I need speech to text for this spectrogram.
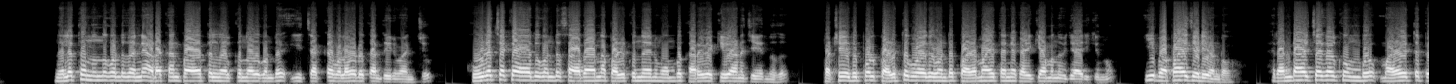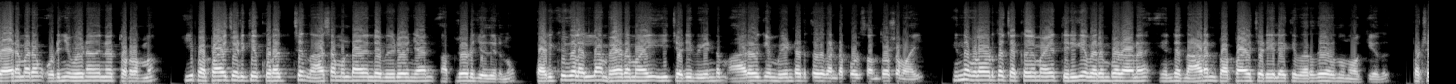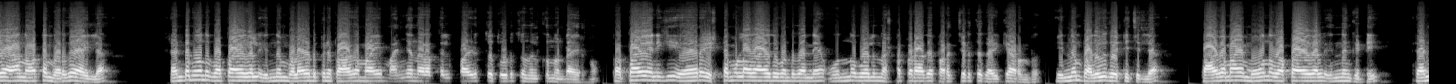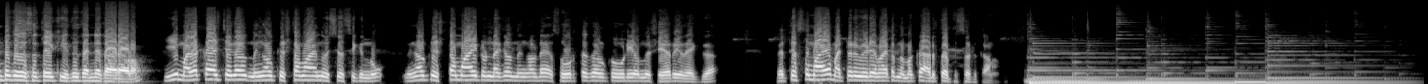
നിലത്ത് നിന്നുകൊണ്ട് തന്നെ അടക്കാൻ പാകത്തിൽ നിൽക്കുന്നതുകൊണ്ട് ഈ ചക്ക വിളവെടുക്കാൻ തീരുമാനിച്ചു. കൂഴച്ചക്ക ആയതുകൊണ്ട് സാധാരണ പഴുക്കുന്നതിന് മുമ്പ് കറി വെക്കുകയാണ് ചെയ്യുന്നത്. പക്ഷേ ഇതിപ്പോൾ പഴുത്തു പോയതുകൊണ്ട് പഴമായി തന്നെ കഴിക്കാമെന്ന് വിചാരിക്കുന്നു. ഈ പപ്പായ ചെടി കണ്ടോ? രണ്ടാഴ്ചകൾക്ക് മുമ്പ് മഴയത്ത് പേരമരം ഒടിഞ്ഞു വീണതിനെ തുടർന്ന് ഈ പപ്പായ ചെടിക്ക് കുറച്ച് നാശമുണ്ടായതിന്റെ വീഡിയോ ഞാൻ അപ്ലോഡ് ചെയ്തിരുന്നു. പരിക്കുകളെല്ലാം ഭേദമായി ഈ ചെടി വീണ്ടും ആരോഗ്യം വീണ്ടെടുത്തത് കണ്ടപ്പോൾ സന്തോഷമായി. ഇന്ന് വിളവെടുത്ത ചക്കയുമായി തിരികെ വരുമ്പോഴാണ് എന്റെ നാടൻ പപ്പായ ചെടിയിലേക്ക് വെറുതെ ഒന്ന് നോക്കിയത്. പക്ഷേ ആ നോട്ടം വെറുതെ ആയില്ല. രണ്ട് മൂന്ന് പപ്പായകൾ ഇന്നും വിളവെടുപ്പിന് ഭാഗമായി മഞ്ഞ നിറത്തിൽ പഴുത്ത് തുടുത്തു നിൽക്കുന്നുണ്ടായിരുന്നു. പപ്പായ എനിക്ക് ഏറെ ഇഷ്ടമുള്ളതായതുകൊണ്ട് തന്നെ ഒന്നുപോലും നഷ്ടപ്പെടാതെ പറിച്ചെടുത്ത് കഴിക്കാറുണ്ട്. ഇന്നും പതിവ് തെറ്റിച്ചില്ല. പാകമായ മൂന്ന് പപ്പായകൾ ഇന്നും കിട്ടി. രണ്ട് ദിവസത്തേക്ക് ഇത് തന്നെ ധാരാളം. ഈ മഴക്കാഴ്ചകൾ നിങ്ങൾക്ക് ഇഷ്ടമായെന്ന് വിശ്വസിക്കുന്നു. നിങ്ങൾക്ക് ഇഷ്ടമായിട്ടുണ്ടെങ്കിൽ നിങ്ങളുടെ സുഹൃത്തുക്കൾക്ക് കൂടി ഒന്ന് ഷെയർ ചെയ്തേക്കുക. വ്യത്യസ്തമായ മറ്റൊരു വീഡിയോ നമുക്ക് അടുത്ത എപ്പിസോഡ് കാണാം.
